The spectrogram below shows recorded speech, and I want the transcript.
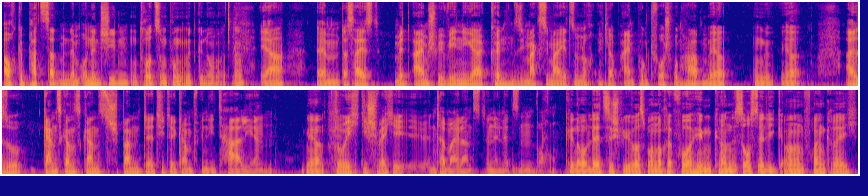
auch gepatzt hat mit einem Unentschieden. Und trotzdem einen Punkt mitgenommen hat, ne? Ja. Ähm, das heißt, mit einem Spiel weniger könnten sie maximal jetzt nur noch, ich glaube, einen Punkt Vorsprung haben. Ja, ja, Also ganz, ganz, ganz spannend der Titelkampf in Italien. ja. Durch die Schwäche Inter Mailands in den letzten Wochen. Genau, letztes Spiel, was man noch hervorheben kann, ist aus der Ligue 1 in Frankreich.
